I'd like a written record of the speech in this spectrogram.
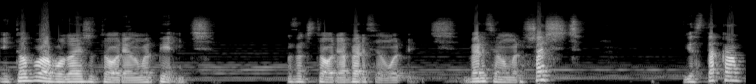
I to była bodajże teoria numer 5. Znaczy teoria, wersja numer 5. Wersja numer 6 jest taka,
